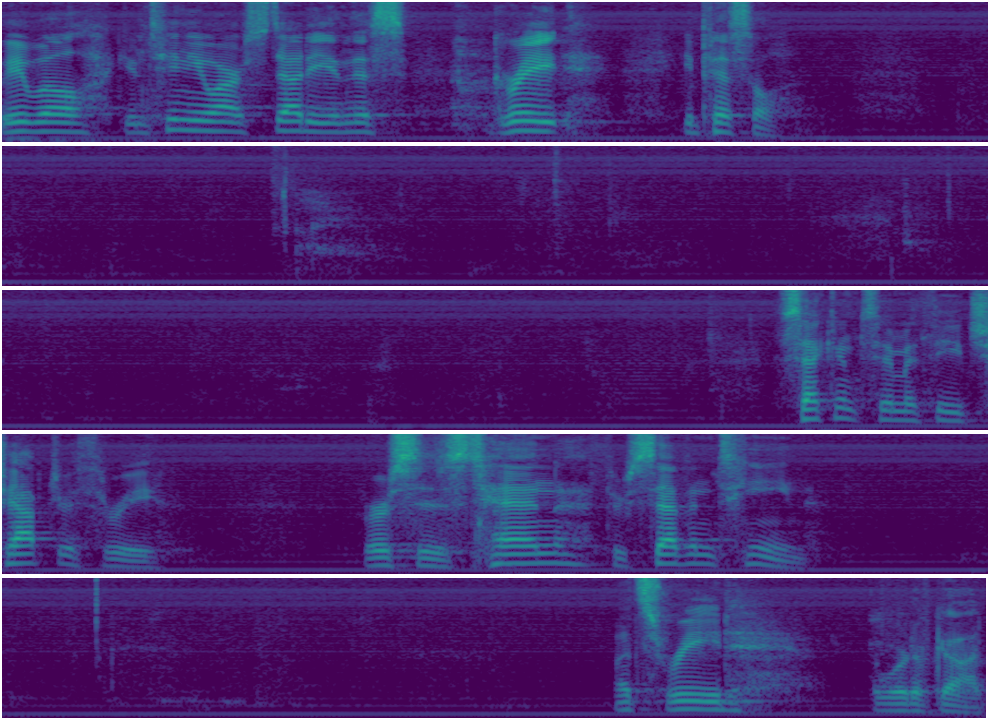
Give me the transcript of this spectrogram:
we will continue our study in this great epistle. Second Timothy chapter 3 verses 10 through 17. Let's read the word of God.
